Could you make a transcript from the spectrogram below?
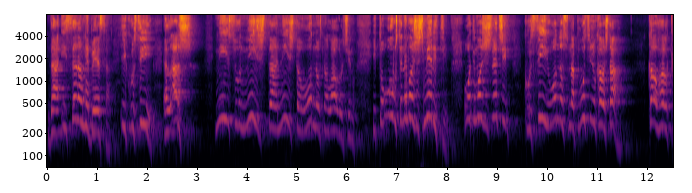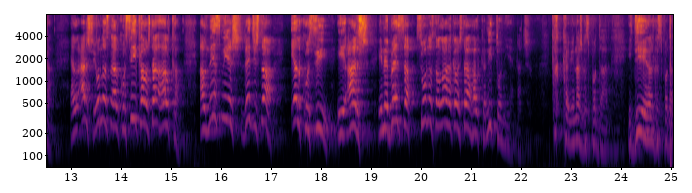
da i sedam nebesa, i kursi, el arš, nisu ništa, ništa u odnosu na Allahu veličinu. I to uopšte ne možeš mjeriti. Ovdje možeš reći kursi u odnosu na pustinju kao šta? Kao halka. El arš, odnosno al kursi kao šta? Halka. Ali ne smiješ reći šta? El kursi i arš i nebesa su odnosno Allaha kao šta? Halka. Ni to nije, braćo. Kakav je naš gospodar? I di je naš gospodar?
